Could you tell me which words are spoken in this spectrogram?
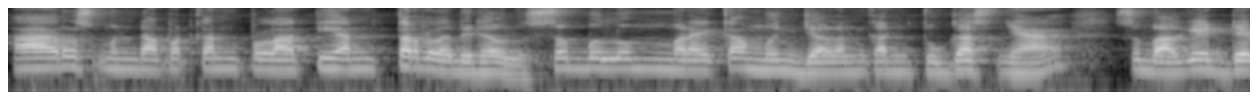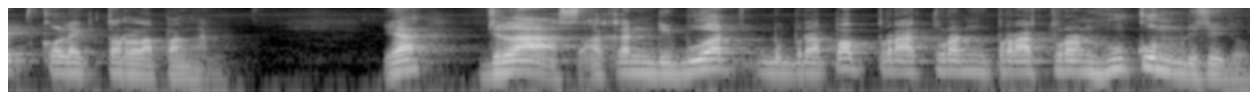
harus mendapatkan pelatihan terlebih dahulu sebelum mereka menjalankan tugasnya sebagai debt collector lapangan. Ya, jelas akan dibuat beberapa peraturan-peraturan hukum di situ.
